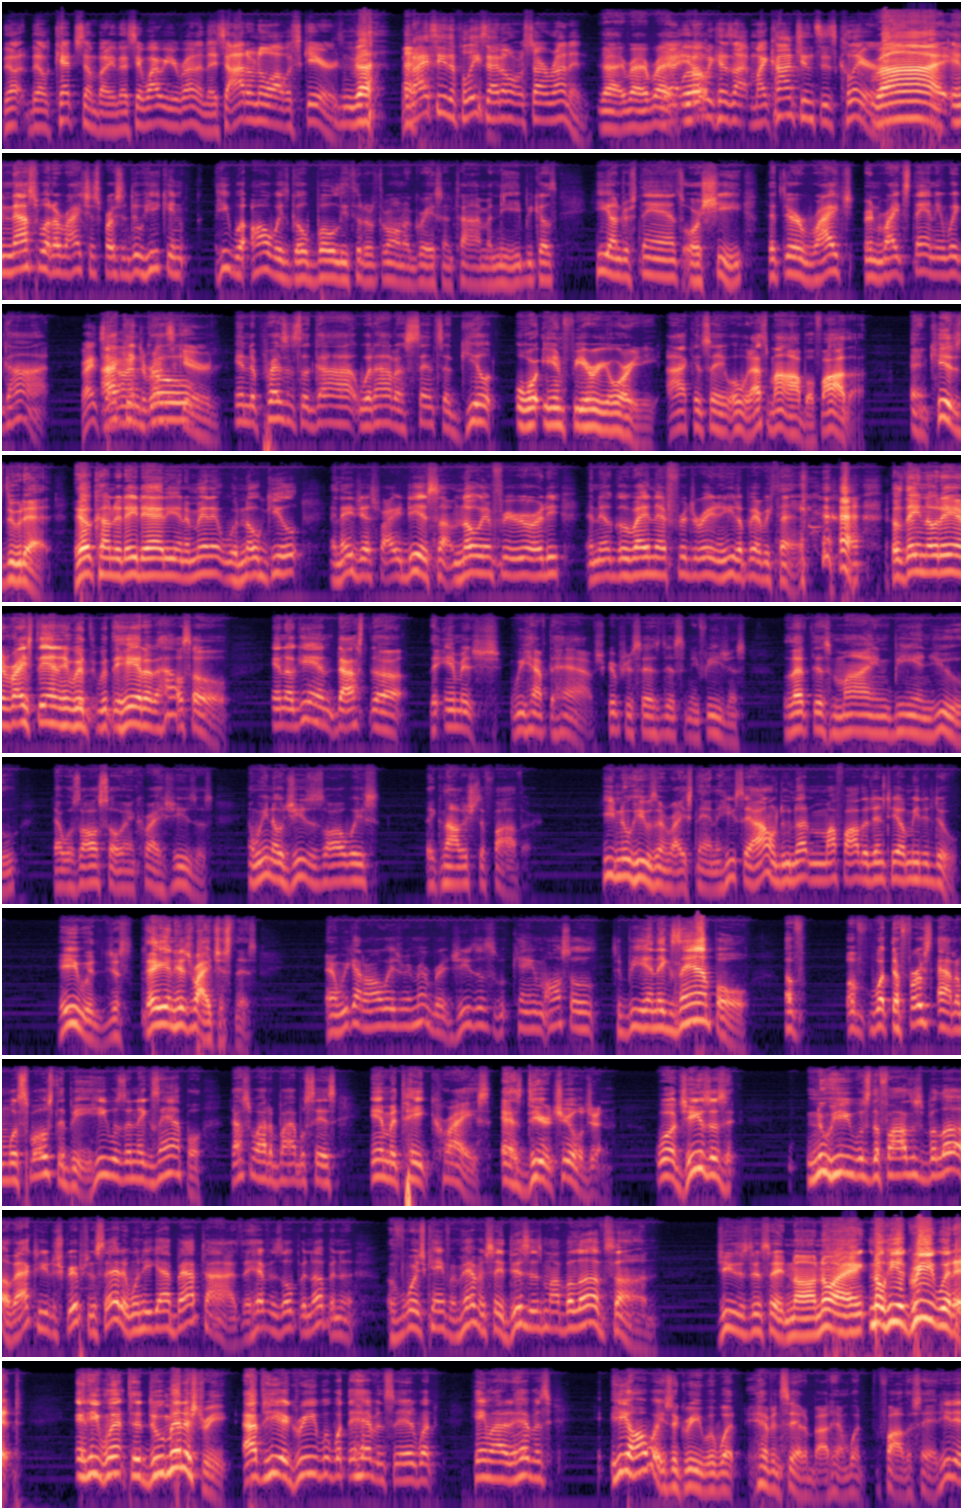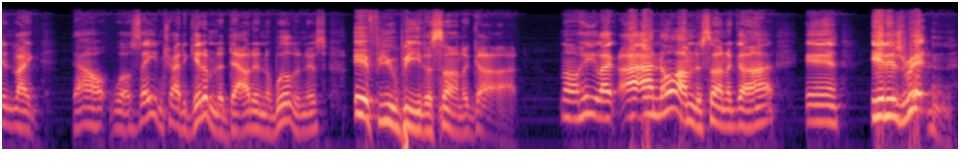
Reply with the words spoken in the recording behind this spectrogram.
they'll they'll catch somebody and they say, "Why were you running?" They say, "I don't know, I was scared." When I see the police, I don't start running. right, right. right. Yeah, you know, because I, my conscience is clear. Right, and that's what a righteous person do. He can, he will always go boldly to the throne of grace in time of need because he understands or she that they're right in right standing with God. Right, so I, to run scared. in the presence of God without a sense of guilt or inferiority. I can say, "Oh, that's my Abba Father," and kids do that. They'll come to their daddy in a minute with no guilt, and they just probably did something, no inferiority, and they'll go right in that refrigerator and eat up everything because they know they're in right standing with with the head of the household. And again, that's the the image we have to have. Scripture says this in Ephesians: "Let this mind be in you." that was also in Christ Jesus. And we know Jesus always acknowledged the Father. He knew he was in right standing. He said, I don't do nothing my Father didn't tell me to do. He would just stay in his righteousness. And we got to always remember it. Jesus came also to be an example of, of what the first Adam was supposed to be. He was an example. That's why the Bible says, imitate Christ as dear children. Well, Jesus knew he was the Father's beloved. Actually, the scripture said it when he got baptized. The heavens opened up and a, voice came from heaven and said, This is my beloved son. Jesus didn't say, No, no, I ain't. No, he agreed with it. And he went to do ministry. After he agreed with what the heavens said, what came out of the heavens, he always agreed with what heaven said about him, what the Father said. He didn't like doubt. Well, Satan tried to get him to doubt in the wilderness, if you be the Son of God. No, he like, I, I know I'm the Son of God, and it is written.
